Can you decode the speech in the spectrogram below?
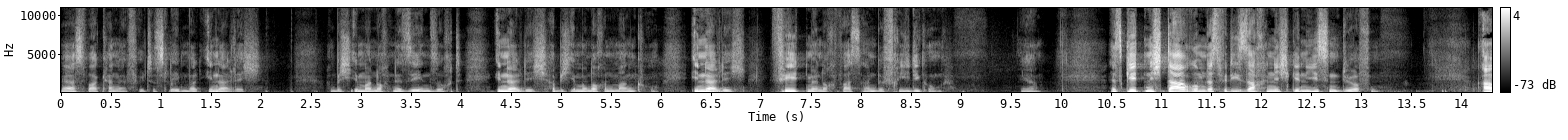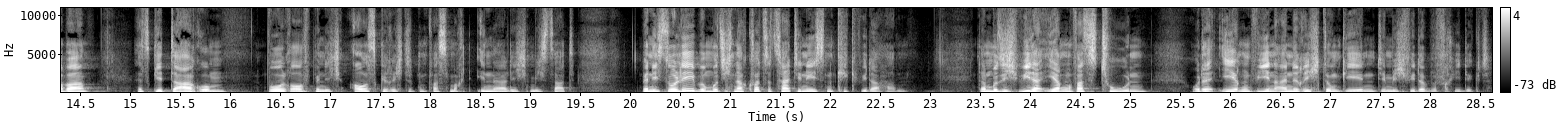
ja, es war kein erfülltes Leben, weil innerlich habe ich immer noch eine Sehnsucht. Innerlich habe ich immer noch ein Manko. Innerlich fehlt mir noch was an Befriedigung. Ja. Es geht nicht darum, dass wir die Sachen nicht genießen dürfen. Aber es geht darum, worauf bin ich ausgerichtet und was macht innerlich mich satt. Wenn ich so lebe, muss ich nach kurzer Zeit den nächsten Kick wieder haben. Dann muss ich wieder irgendwas tun, oder irgendwie in eine Richtung gehen, die mich wieder befriedigt.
